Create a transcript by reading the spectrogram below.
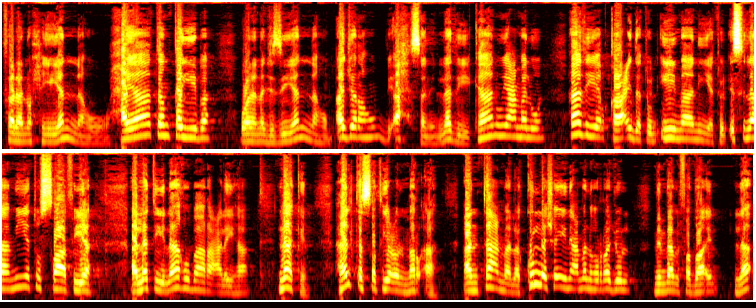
فلنحيينه حياة طيبة ولنجزينهم أجرهم بأحسن الذي كانوا يعملون. هذه القاعدة الإيمانية الإسلامية الصافية التي لا غبار عليها. لكن هل تستطيع المرأة أن تعمل كل شيء يعمله الرجل من باب الفضائل؟ لا.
